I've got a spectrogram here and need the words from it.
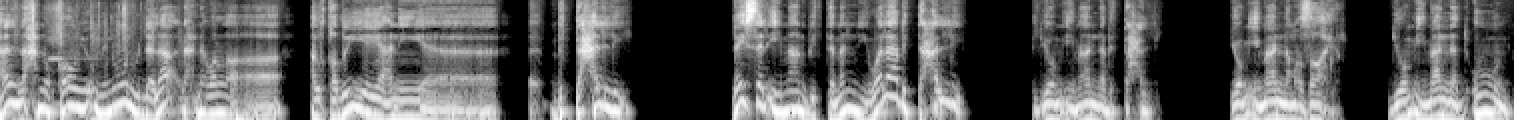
هل نحن قوم يؤمنون ولا لا؟ نحن والله القضية يعني آه، بالتحلي. ليس الإيمان بالتمني ولا بالتحلي. اليوم إيماننا بالتحلي. اليوم إيماننا مظاهر. اليوم إيماننا دقون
